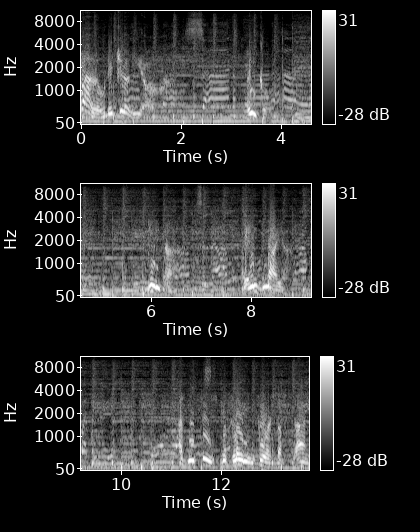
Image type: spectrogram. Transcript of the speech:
Follow the journey of Rico, Ginta, and Maya. As we face the flaming force of sun.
